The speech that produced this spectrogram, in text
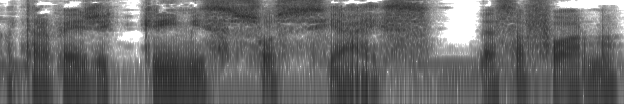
através de crimes sociais. Dessa forma,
